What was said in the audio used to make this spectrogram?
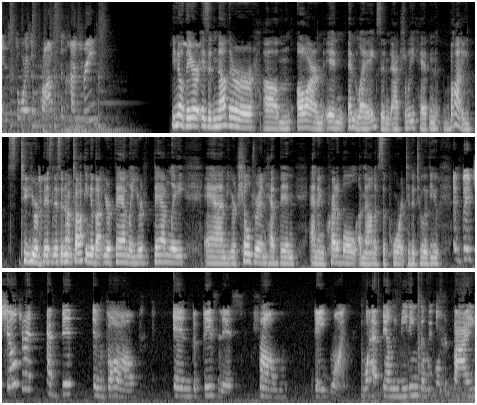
in stores across the country. You know, there is another um, arm in and legs and actually head and body to your business, and I'm talking about your family. Your family and your children have been an incredible amount of support to the two of you. The children have been involved in the business from day one. We'll have family meetings and we will decide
